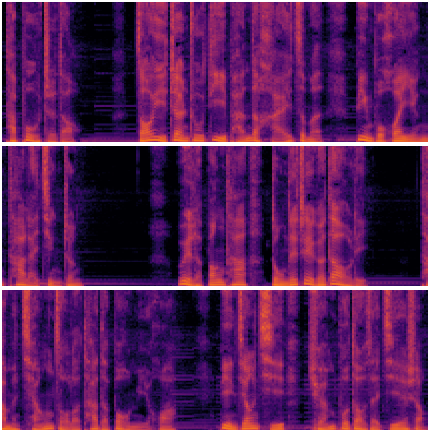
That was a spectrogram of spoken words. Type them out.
他不知道。早已占住地盘的孩子们并不欢迎他来竞争。为了帮他懂得这个道理，他们抢走了他的爆米花，并将其全部倒在街上。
